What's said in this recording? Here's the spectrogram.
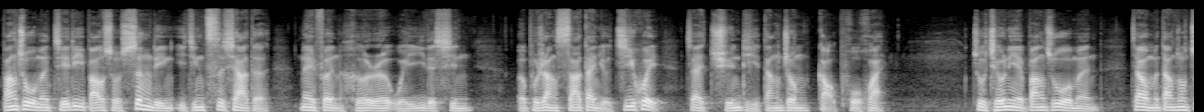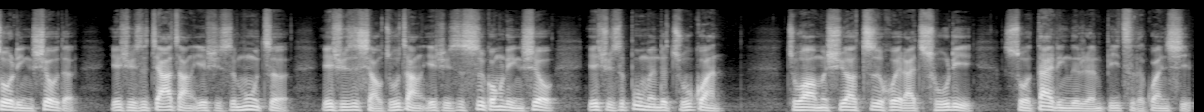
帮助我们竭力保守圣灵已经赐下的那份合而为一的心，而不让撒旦有机会在群体当中搞破坏。主，求你也帮助我们，在我们当中做领袖的，也许是家长，也许是牧者，也许是小组长，也许是事工领袖，也许是部门的主管。主啊，我们需要智慧来处理所带领的人彼此的关系。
